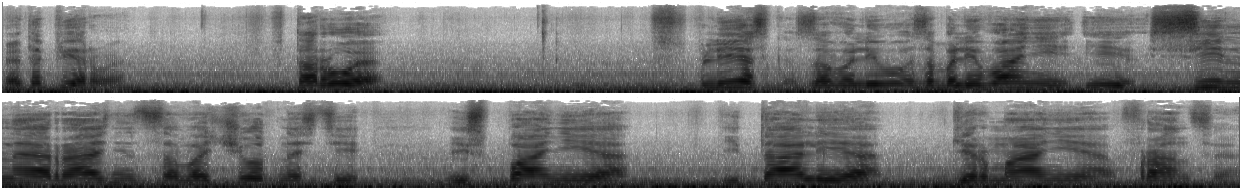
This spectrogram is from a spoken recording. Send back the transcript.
Это первое. Второе. Всплеск заболеваний и сильная разница в отчетности Испания, Италия, Германия, Франция.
